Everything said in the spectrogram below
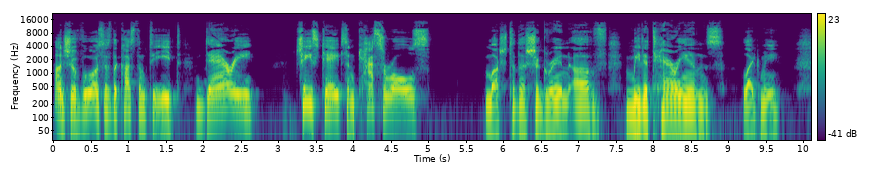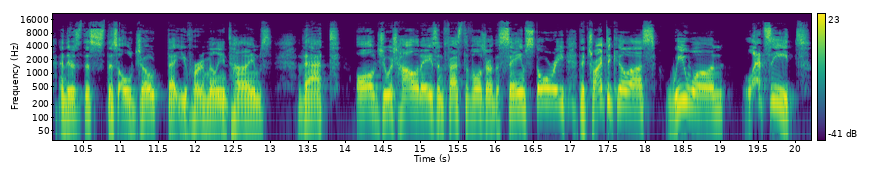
On Shavuos is the custom to eat dairy, cheesecakes, and casseroles, much to the chagrin of meatitarians like me. And there's this, this old joke that you've heard a million times that all Jewish holidays and festivals are the same story. They tried to kill us. We won. Let's eat.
